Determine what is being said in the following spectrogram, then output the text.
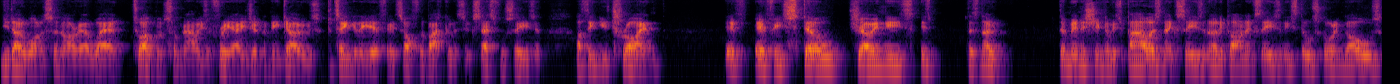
you don't want a scenario where 12 months from now he's a free agent and he goes, particularly if it's off the back of a successful season. I think you try and if if he's still showing he's, he's there's no diminishing of his powers next season, early part of next season, he's still scoring goals,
